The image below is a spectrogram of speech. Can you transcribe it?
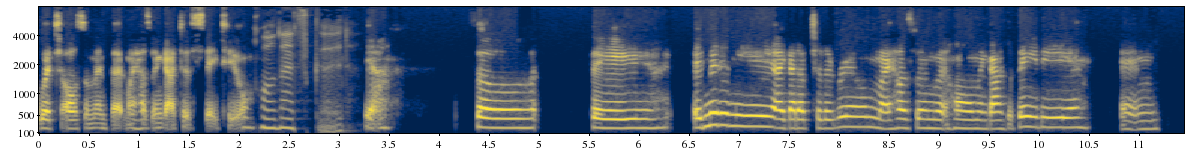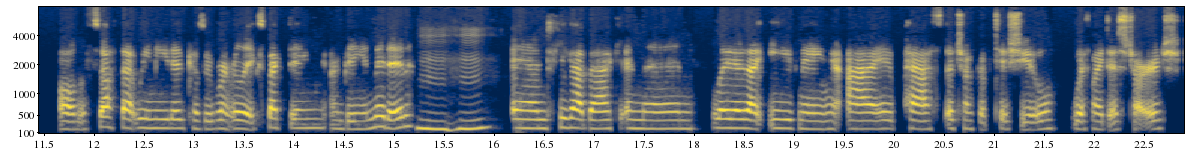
which also meant that my husband got to stay too. Well, that's good. Yeah. So they admitted me. I got up to the room. My husband went home and got the baby and all the stuff that we needed because we weren't really expecting on being admitted. Mhm. And he got back, and then later that evening, I passed a chunk of tissue with my discharge.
